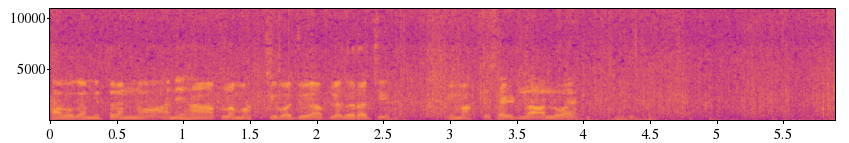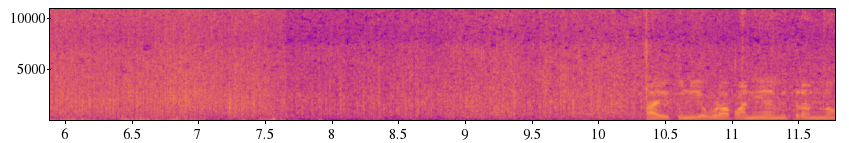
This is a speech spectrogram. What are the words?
हा बघा मित्रांनो आणि हा आपला मागची बाजू आहे आपल्या घराची. मी मागच्या साईडला आलो आहे. हा इथून एवढा पाणी आहे मित्रांनो.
